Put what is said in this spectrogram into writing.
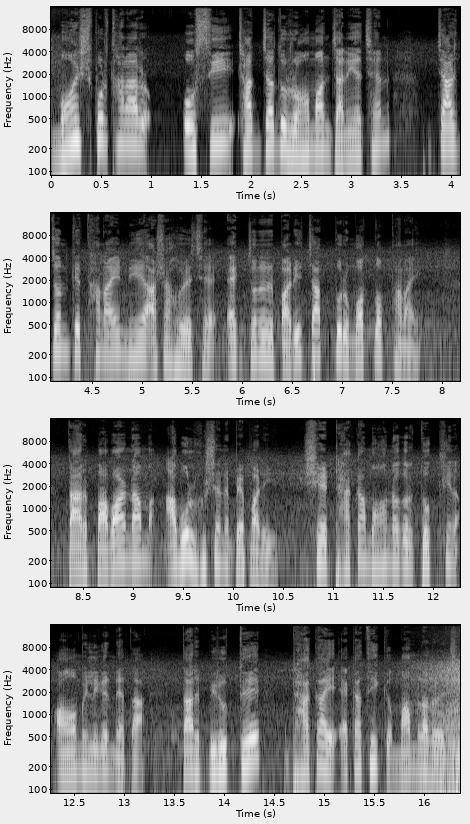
মহেশপুর থানার ওসি সাজ্জাদুর রহমান জানিয়েছেন, চারজনকে থানায় নিয়ে আসা হয়েছে। একজনের বাড়ি চাঁদপুর মতলব থানায়। তার বাবার নাম আবুল হোসেন ব্যাপারী। সে ঢাকা মহানগর দক্ষিণ আওয়ামী লীগের নেতা। তার বিরুদ্ধে ঢাকায় একাধিক মামলা রয়েছে।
